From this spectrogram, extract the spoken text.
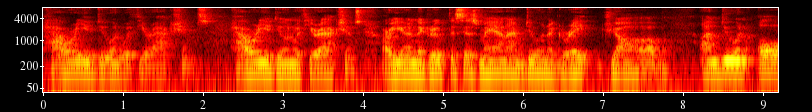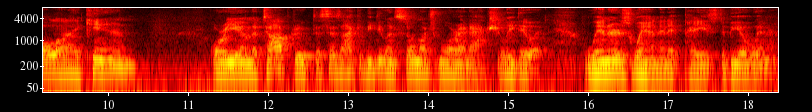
How are you doing with your actions? How are you doing with your actions? Are you in the group that says, Man, I'm doing a great job? I'm doing all I can? Or are you in the top group that says, I could be doing so much more and actually do it? Winners win, and it pays to be a winner.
